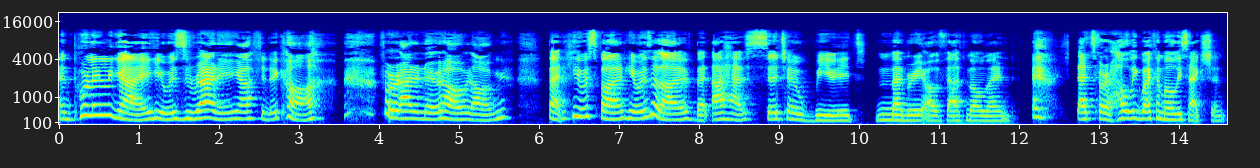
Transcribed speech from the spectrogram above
and poor little guy, he was running after the car for I don't know how long. But he was fine, he was alive, but I have such a vivid memory of that moment. That's for Holy Guacamole section.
